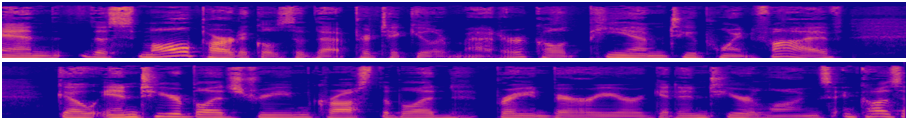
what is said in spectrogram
And the small particles of that particulate matter, called PM 2.5, go into your bloodstream, cross the blood brain barrier, get into your lungs, and cause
